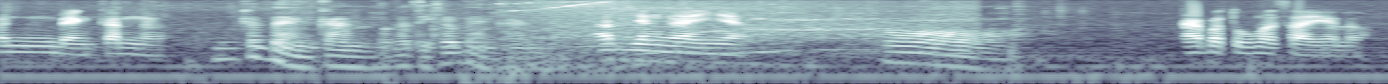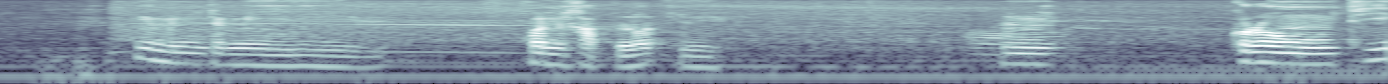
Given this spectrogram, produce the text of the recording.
มันแบ่งกันเหรอมันก็แบ่งกันปกติก็แบ่งกันอัพยังไงเนี่ยก็หาประตูมาใส่กันเหรอนี่มันจะมีคนขับรถนี่อ๋อมัน กรงที่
